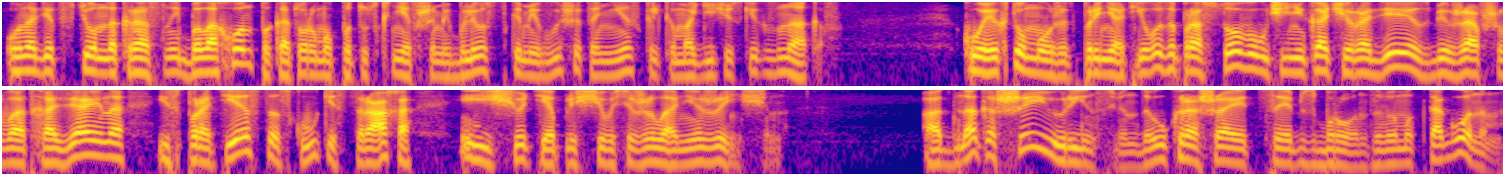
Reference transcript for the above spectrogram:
он одет в темно-красный балахон, по которому потускневшими блестками вышито несколько магических знаков. Кое-кто может принять его за простого ученика-чародея, сбежавшего от хозяина из протеста, скуки, страха и еще теплящегося желания женщин. Однако шею Ринсвинда украшает цепь с бронзовым октагоном,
